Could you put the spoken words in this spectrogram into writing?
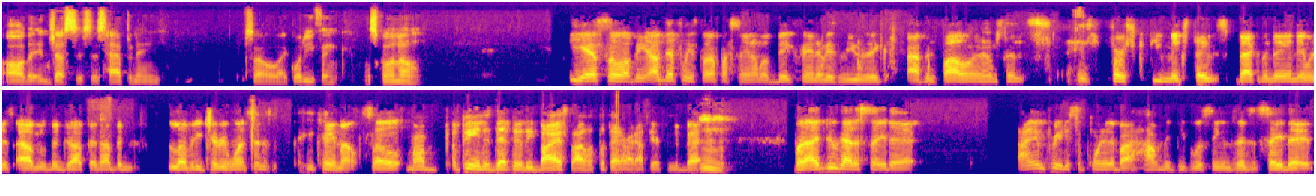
all the injustices happening. So, like, what do you think? What's going on? Yeah, so I mean, I'll definitely start off by saying I'm a big fan of his music. I've been following him since his first few mixtapes back in the day, and then when his album's been dropping, I've been loving each every one since he came out. So my opinion is definitely biased. I'll put that right out there from the back. Mm. But I do gotta say that I am pretty disappointed about how many people it seems to say that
